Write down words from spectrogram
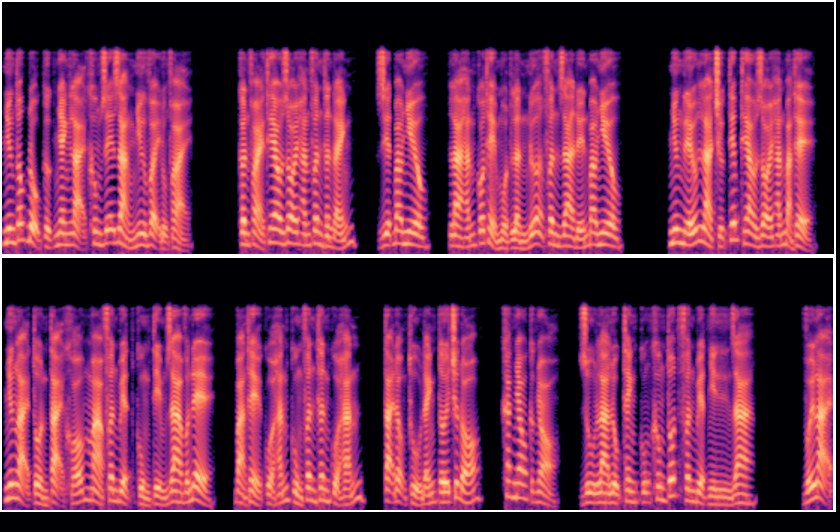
nhưng tốc độ cực nhanh lại không dễ dàng như vậy đụng phải. Cần phải theo dõi hắn phân thân đánh, diệt bao nhiêu, là hắn có thể một lần nữa phân ra đến bao nhiêu. Nhưng nếu là trực tiếp theo dõi hắn bản thể, nhưng lại tồn tại khó mà phân biệt cùng tìm ra vấn đề, bản thể của hắn cùng phân thân của hắn, tại động thủ đánh tới trước đó, khác nhau cực nhỏ, dù là lục thanh cũng không tốt phân biệt nhìn ra. Với lại,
